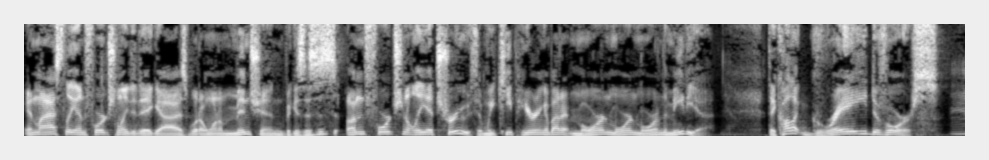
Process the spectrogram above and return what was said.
And lastly, unfortunately today, guys, what I want to mention, because this is unfortunately a truth and we keep hearing about it more and more and more in the media. They call it gray divorce. Mm-hmm.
